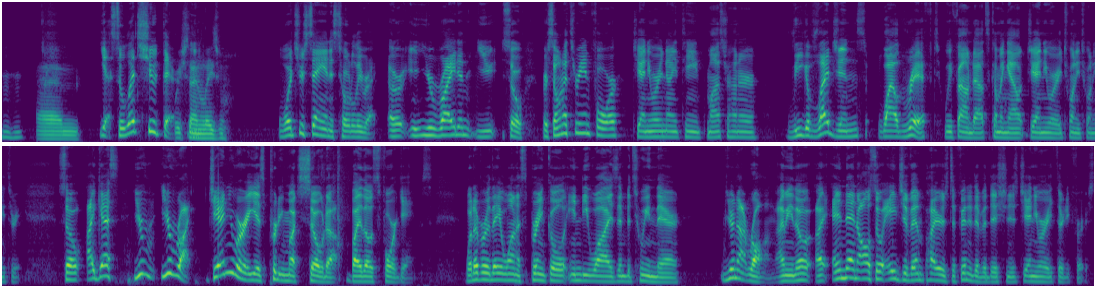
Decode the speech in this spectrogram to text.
Mm-hmm. Um, yeah, so let's shoot there. Which then leads me what you're saying is totally right. Or you're right in you so Persona 3 and 4, January 19th, Monster Hunter League of Legends Wild Rift, we found out is coming out January 2023. So I guess you're you're right. January is pretty much sewed up by those four games. Whatever they want to sprinkle indie wise in between there, you're not wrong. I mean, though, and then also Age of Empires Definitive Edition is January 31st.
